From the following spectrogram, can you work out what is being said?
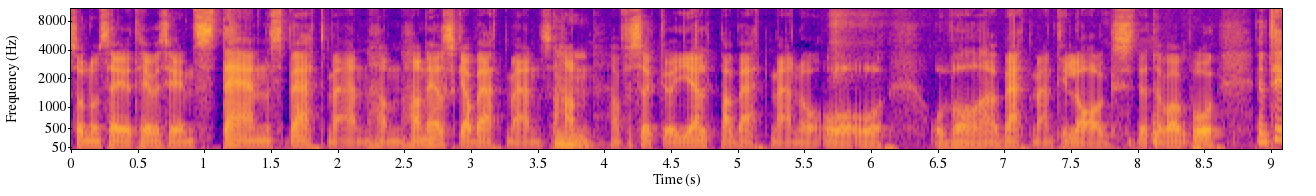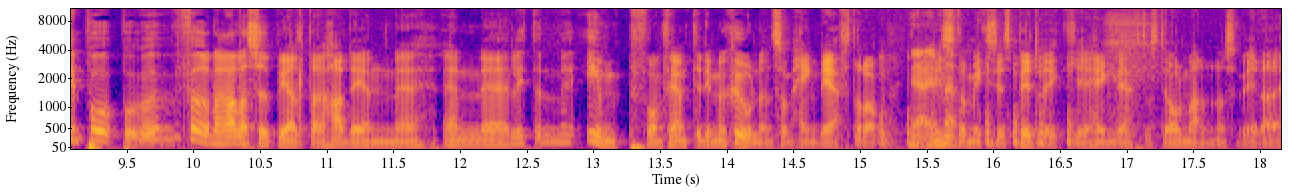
som de säger i tv-serien, Stans Batman. Han, han älskar Batman, så han, han försöker hjälpa Batman och, och, och, och vara Batman till lags. Detta var på en tid på, på, förr när alla superhjältar hade en, eh, en, en liten imp från femte dimensionen som hängde efter dem. Jajamän. Mr. Mixie Spidlick hängde efter Stålmannen och så vidare.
